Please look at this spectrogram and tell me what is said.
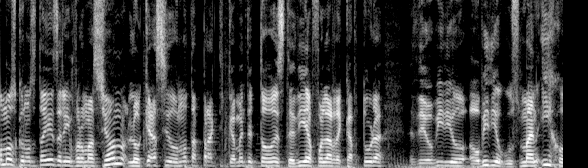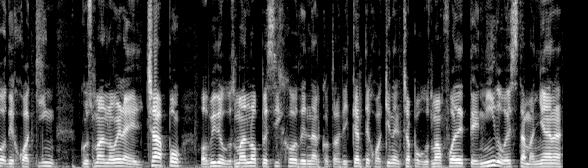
Vamos con los detalles de la información. Lo que ha sido nota prácticamente todo este día fue la recaptura de Ovidio, Ovidio Guzmán, hijo de Joaquín Guzmán no era el Chapo. Ovidio Guzmán López, hijo del narcotraficante Joaquín El Chapo Guzmán, fue detenido esta mañana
